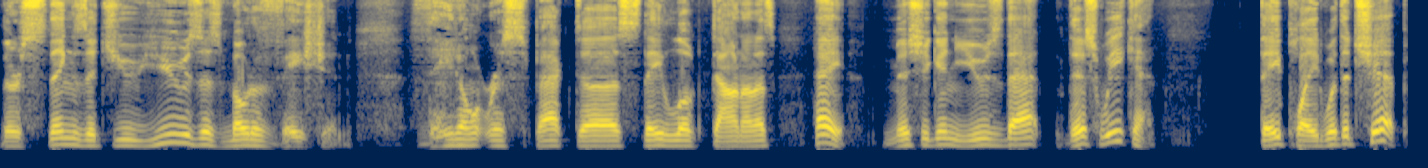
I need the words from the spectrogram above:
there's things that you use as motivation. They don't respect us, they look down on us. Hey, Michigan used that this weekend. They played with a chip,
